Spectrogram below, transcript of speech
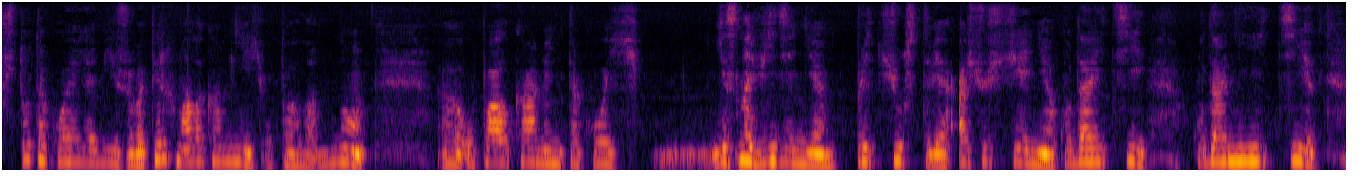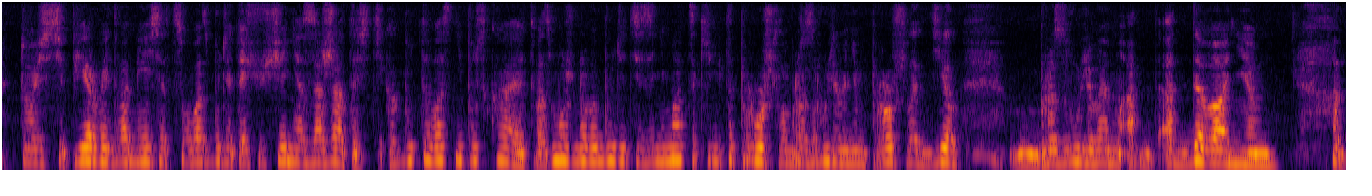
Что такое я вижу? Во-первых, мало камней упало, но упал камень такой ясновидение, предчувствие, ощущение, куда идти, куда не идти. То есть первые два месяца у вас будет ощущение зажатости, как будто вас не пускает. Возможно, вы будете заниматься каким-то прошлым, разруливанием прошлых дел, разруливаем от, отдаванием. От,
